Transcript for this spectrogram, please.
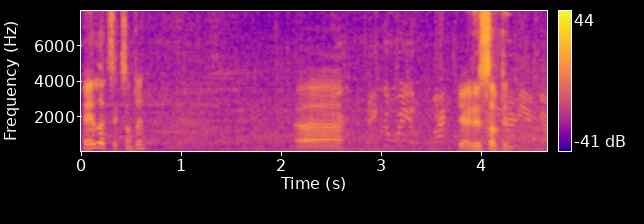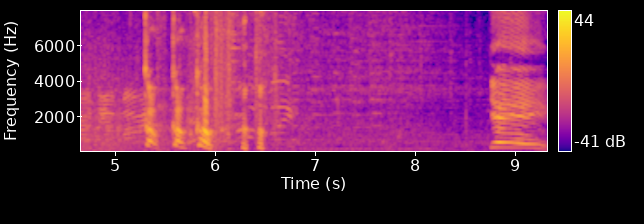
Hey, it looks like something. Uh, yeah, it is something. Go, go, go! Yay!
